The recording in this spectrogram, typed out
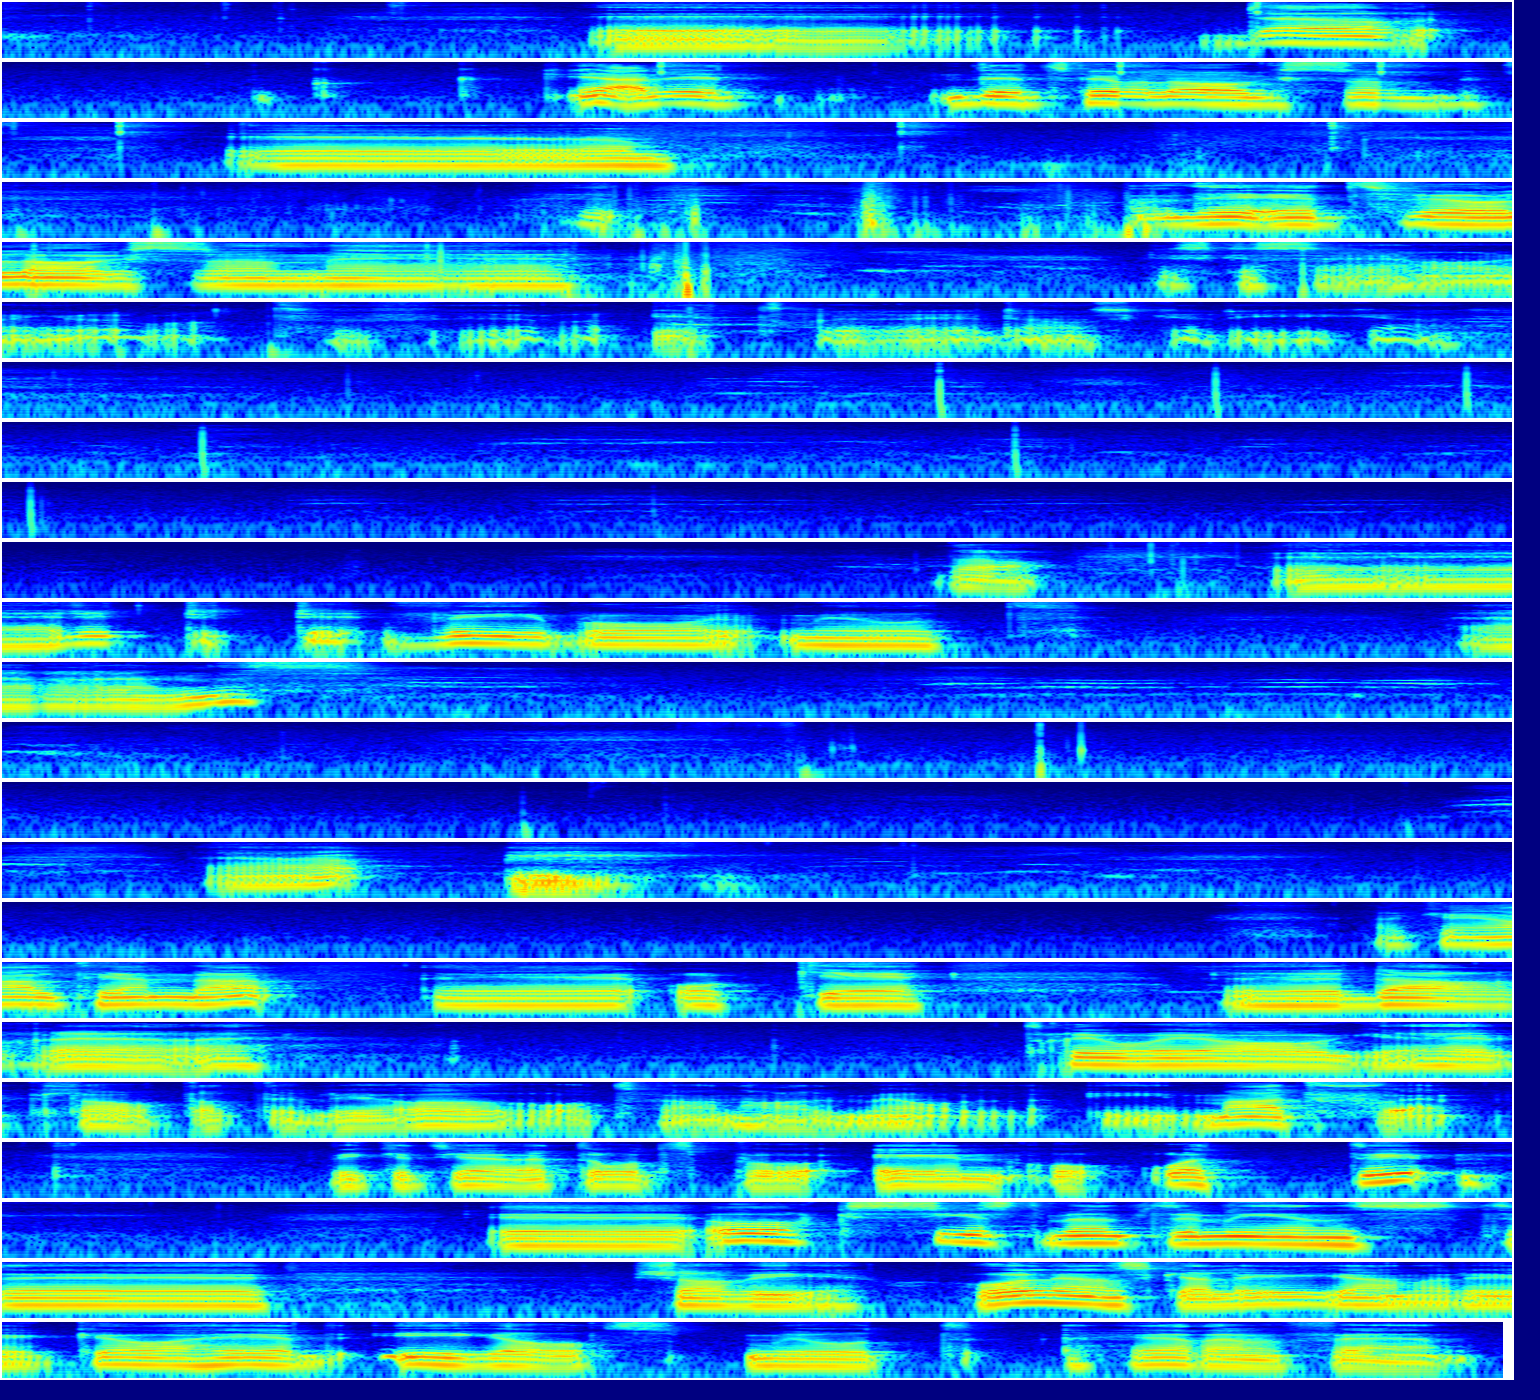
Eh, där, ja det, det är två lag som eh, Det är två lag som... Eh, vi ska se, har en grupp bara. 4, 1, det Ja. Eh, ligan. Där. Eh, Viborg mot Rennes. Ja. Det kan ju allt hända. Eh, och eh, eh, där eh, tror jag helt klart att det blir över 2,5 mål i matchen. Vilket ger ett odds på 1,80. Eh, och sist men inte minst eh, kör vi holländska ligan och det är Go Ahead Eagles mot Herrenfen.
